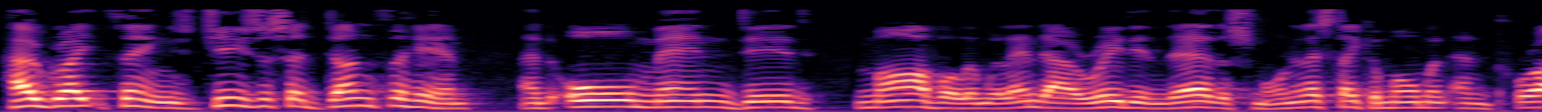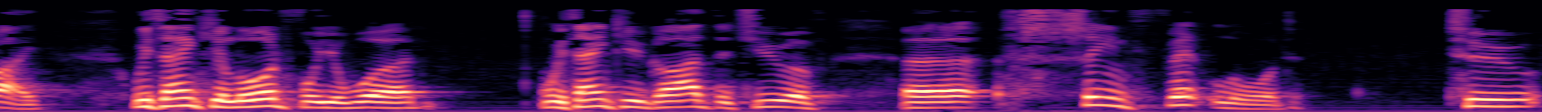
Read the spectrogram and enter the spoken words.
how great things Jesus had done for him, and all men did marvel. And we'll end our reading there this morning. Let's take a moment and pray. We thank you, Lord, for your word. We thank you, God, that you have uh, seen fit, Lord, to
